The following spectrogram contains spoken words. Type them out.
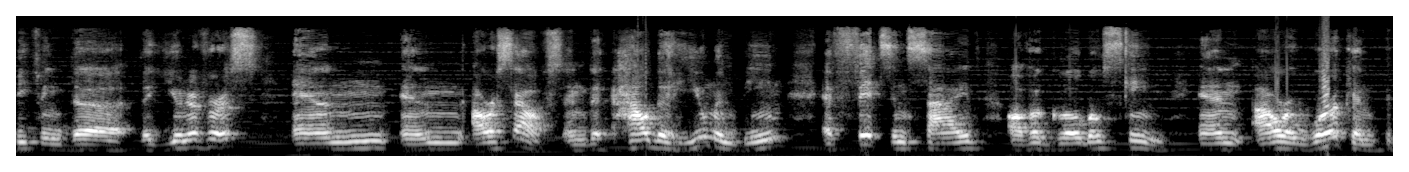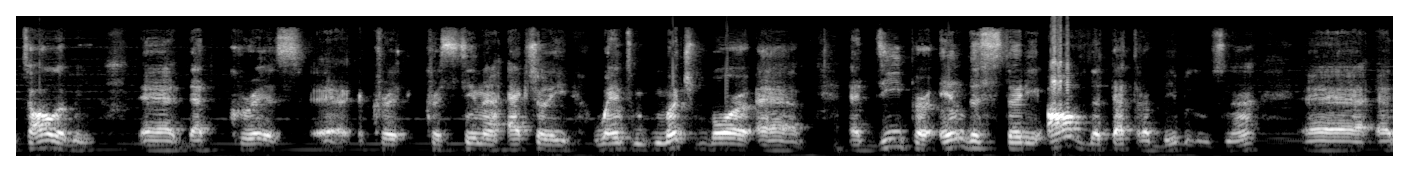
between the, the universe and, and ourselves and the, how the human being uh, fits inside of a global scheme. And our work in Ptolemy uh, that Chris, uh, Cristina actually went much more uh, uh, deeper in the study of the Tetrabiblos, né? Uh,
